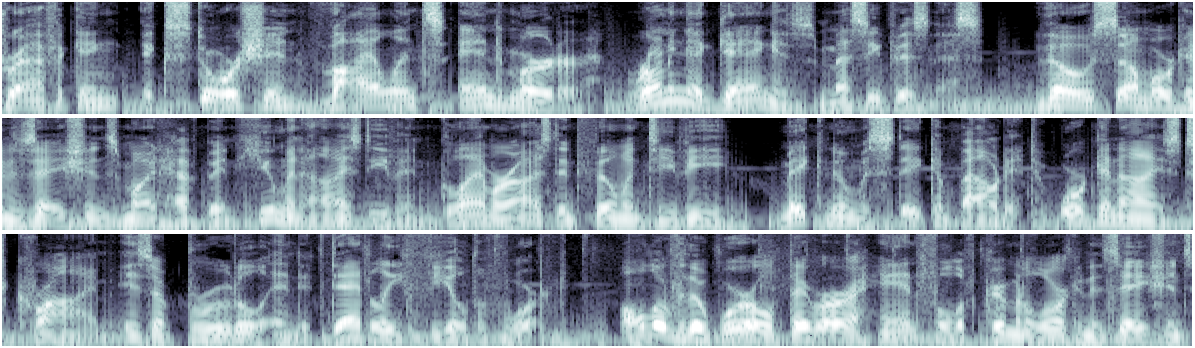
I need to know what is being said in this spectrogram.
trafficking, extortion, violence, and murder, running a gang is messy business. Though some organizations might have been humanized, even glamorized in film and TV, make no mistake about it, organized crime is a brutal and deadly field of work. All over the world, there are a handful of criminal organizations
